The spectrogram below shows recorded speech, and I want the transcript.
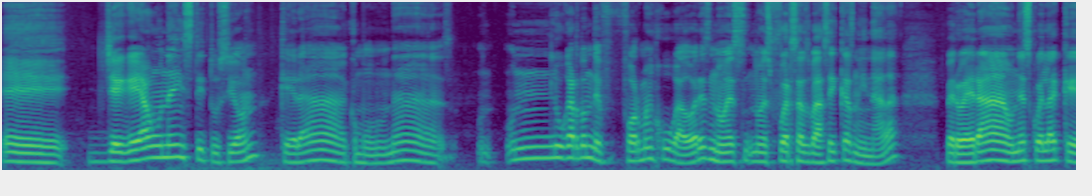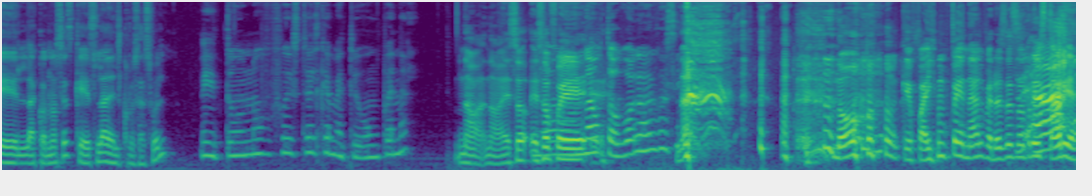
eh, llegué a una institución que era como una, un, un, lugar donde forman jugadores, no es, no es fuerzas básicas ni nada, pero era una escuela que la conoces, que es la del Cruz Azul. ¿Y tú no fuiste el que metió un penal? No, no, eso, eso fue. ¿Un autogol o algo así? no, que falló un penal, pero esa es otra historia.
